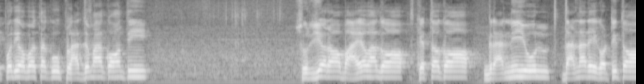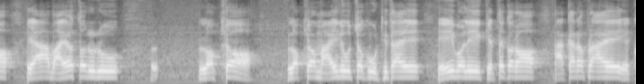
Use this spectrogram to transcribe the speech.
ଏପରି ଅବସ୍ଥାକୁ ପ୍ଲାଜମା କହନ୍ତି। ସୂର୍ଯ୍ୟର ବାହ୍ୟଭାଗ କେତେକ ଗ୍ରାନିୟୁଲ ଦାନାରେ ଗଠିତ। ଏହା ବାହ୍ୟସ୍ତରରୁ ଲକ୍ଷ ଲକ୍ଷ ମାଇଲ ଉଚ୍ଚକୁ ଉଠିଥାଏ। ଏହିଭଳି କେତେକର ଆକାର ପ୍ରାୟ ଏକ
